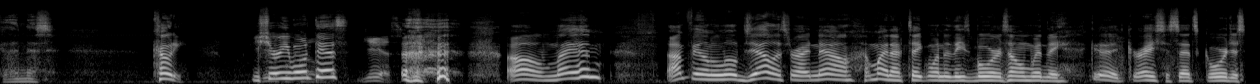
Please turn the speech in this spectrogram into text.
goodness. Cody, you sure you want this? Yes. oh man. I'm feeling a little jealous right now. I might have to take one of these boards home with me. Good gracious, that's gorgeous.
